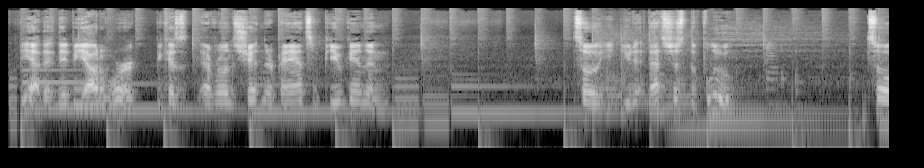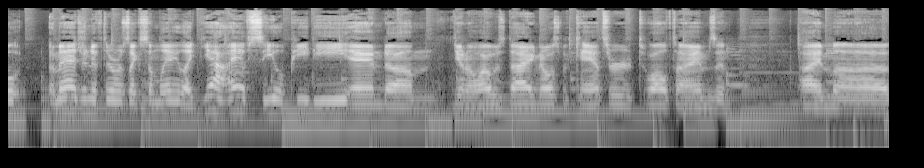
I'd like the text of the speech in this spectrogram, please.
But yeah, they'd be out of work because everyone's shitting their pants and puking and so you, that's just the flu. So imagine if there was like some lady like, yeah, I have COPD and um, you know I was diagnosed with cancer 12 times and I'm uh,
